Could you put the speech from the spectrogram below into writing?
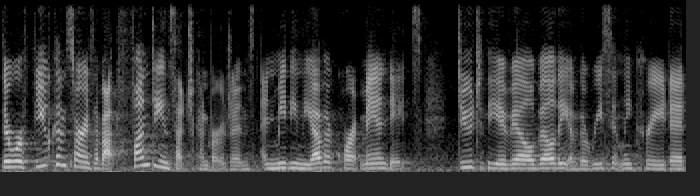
There were few concerns about funding such conversions and meeting the other court mandates due to the availability of the recently created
